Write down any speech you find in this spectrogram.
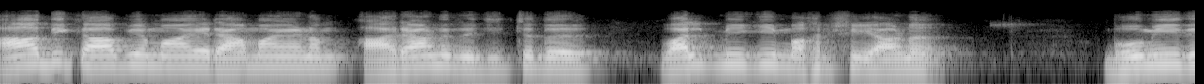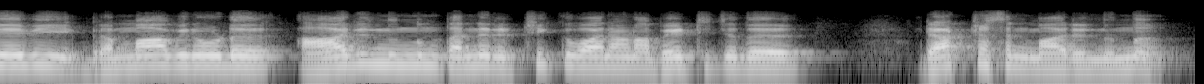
ആദികാവ്യമായ രാമായണം ആരാണ് രചിച്ചത്? വാൽമീകി മഹർഷിയാണ്. ഭൂമിദേവി ബ്രഹ്മാവിനോട് ആരിൽ നിന്നും തന്നെ രക്ഷിക്കുവാനാണ് അപേക്ഷിച്ചത്? രാക്ഷസന്മാരിൽ നിന്ന്.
